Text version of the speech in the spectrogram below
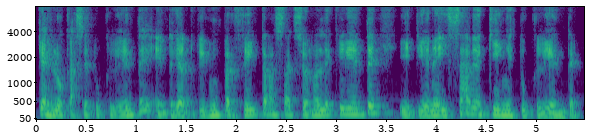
qué es lo que hace tu cliente. Entonces ya tú tienes un perfil transaccional de cliente y, tiene, y sabe quién es tu cliente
